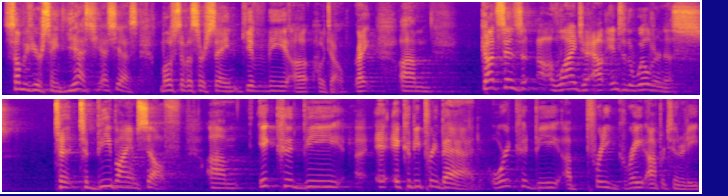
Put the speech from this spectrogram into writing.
Some of you are saying, yes, yes, yes. Most of us are saying, give me a hotel, right? Um, God sends Elijah out into the wilderness to, to be by himself. Um, it could be uh, it could be pretty bad or it could be a pretty great opportunity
